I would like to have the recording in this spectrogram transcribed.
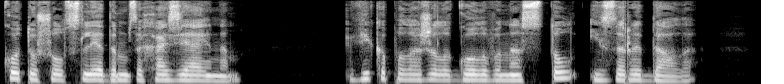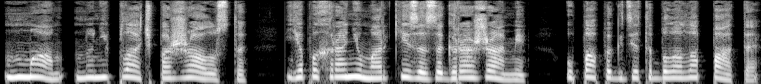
Кот ушел следом за хозяином. Вика положила голову на стол и зарыдала. «Мам, ну не плачь, пожалуйста. Я похороню маркиза за гаражами. У папы где-то была лопата».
